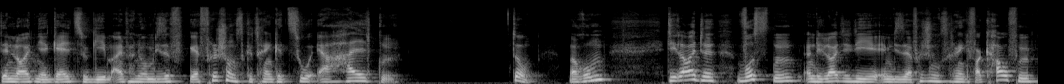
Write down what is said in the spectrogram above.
den Leuten ihr Geld zu geben, einfach nur um diese Erfrischungsgetränke zu erhalten. So, warum? Die Leute wussten, und die Leute, die eben diese Erfrischungsgetränke verkaufen,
